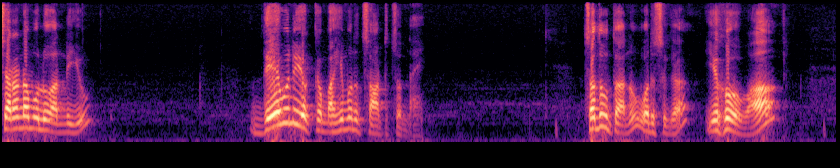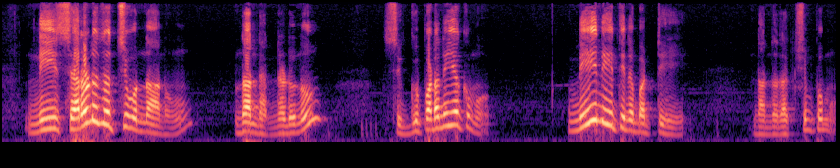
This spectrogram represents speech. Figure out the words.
చరణములు అన్నీ దేవుని యొక్క మహిమను చాటుచున్నాయి. చదువుతాను వరుసగా. యహోవా నీ శరణు జొచ్చి ఉన్నాను నన్నెన్నడును సిగ్గుపడనీయకుము. నీ నీతిని బట్టి నన్ను రక్షింపుము.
